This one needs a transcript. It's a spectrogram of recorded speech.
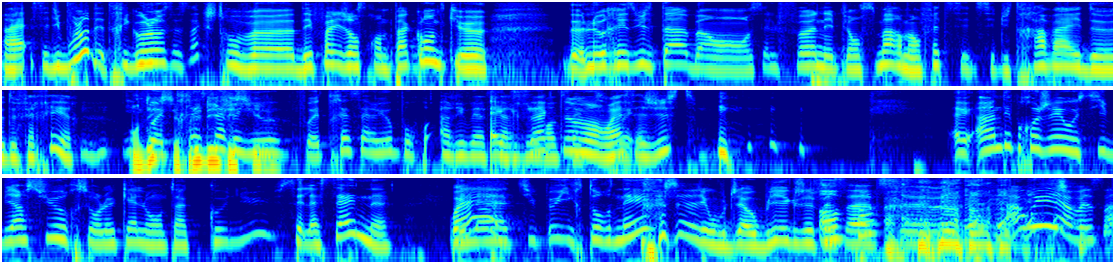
hein. Ouais, c'est du boulot d'être rigolo, c'est ça que je trouve. euh, des fois, les gens se rendent pas compte que le résultat, ben, on- c'est le fun et puis on se marre, mais en fait, c'est du travail de, de faire rire. Mhm. On Il dit faut que être c'est très difficile. sérieux. faut être très sérieux pour arriver à faire rire, en fait. Exactement, ouais, c'est juste. Et un des projets aussi, bien sûr, sur lequel on t'a connu, c'est la scène. Ouais. Et là, tu peux y retourner. J'ai déjà oublié que j'ai fait Enfin. ça. ah oui, il y avait ça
